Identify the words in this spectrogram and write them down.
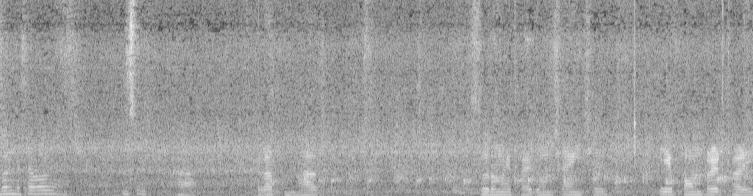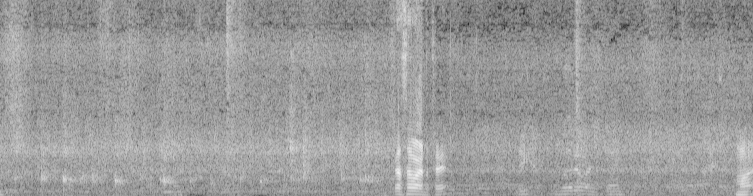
बन कसं बघा हां. सगळ्यात महाग सुरमई थाळी दोनशे ऐंशी हे पॉम्प्रेट थाळी. कसं वाटतंय? बरं वाटतंय. मग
